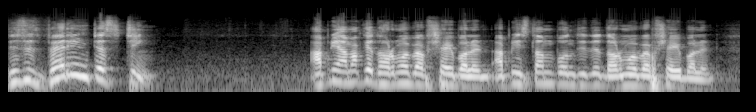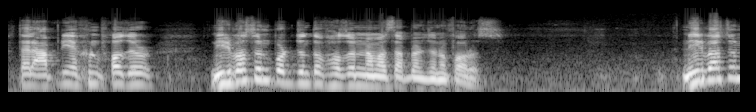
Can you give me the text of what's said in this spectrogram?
this is very interesting আপনি আমাকে ধর্ম ব্যবসায়ী বলেন, আপনি ইসলামপন্থীদের ধর্ম ব্যবসায়ী বলেন, তাহলে আপনি এখন ফজর, নির্বাচন পর্যন্ত ফজর নামাজ আপনার জন্য ফরজ। নির্বাচন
